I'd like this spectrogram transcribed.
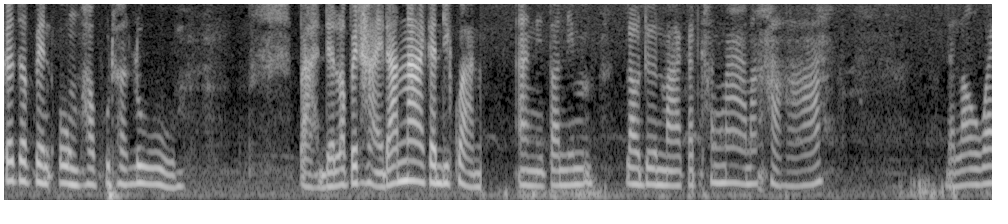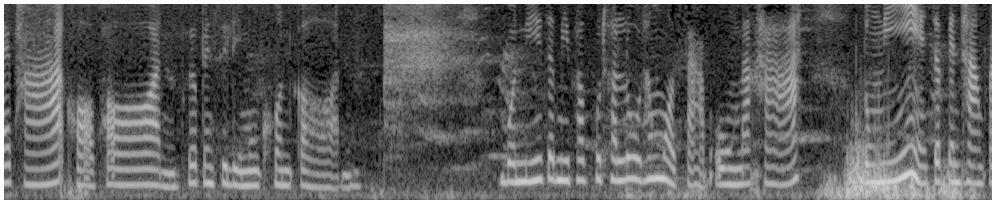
ก็จะเป็นองค์พระพุทธรูปป่ะเดี๋ยวเราไปถ่ายด้านหน้ากันดีกว่า อันนี้ตอนนี้เราเดินมากันข้างหน้านะคะ เดี๋ยวเราไหว้พระขอพร เพื่อเป็นสิริมงคลก่อน บนนี้จะมีพระพุทธรูปทั้งหมดสามองค์นะคะ ตรงนี้จะเป็นทางไป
